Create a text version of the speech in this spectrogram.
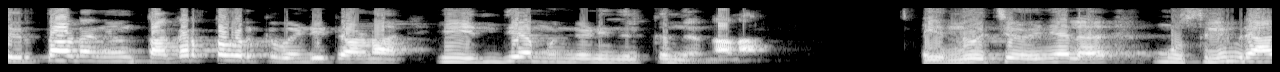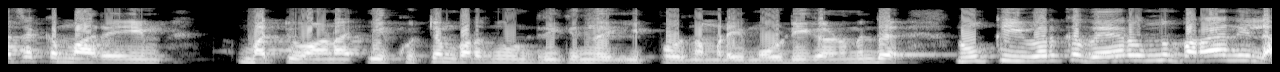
തീർത്ഥാടനങ്ങളും തകർത്തവർക്ക് വേണ്ടിയിട്ടാണ് ഈ ഇന്ത്യ മുന്നണി നിൽക്കുന്നതെന്നാണ് എന്ന് വെച്ച് കഴിഞ്ഞാൽ മുസ്ലിം രാജാക്കന്മാരെയും മറ്റുമാണ് ഈ കുറ്റം പറഞ്ഞുകൊണ്ടിരിക്കുന്നത് ഇപ്പോൾ നമ്മുടെ ഈ മോഡി ഗവൺമെന്റ്. നോക്ക് ഇവർക്ക് വേറെ ഒന്നും പറയാനില്ല.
